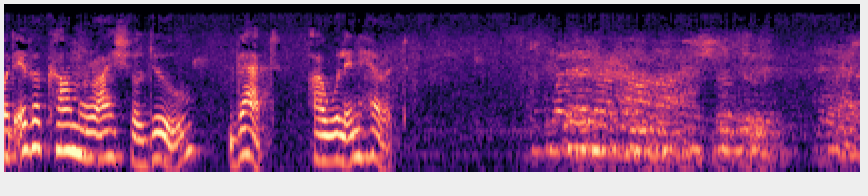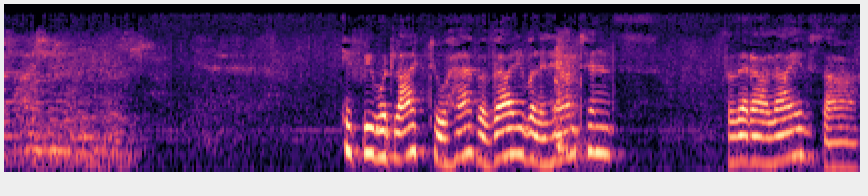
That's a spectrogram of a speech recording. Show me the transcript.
Whatever karma I shall do, that I will inherit. If we would like to have a valuable inheritance so that our lives are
